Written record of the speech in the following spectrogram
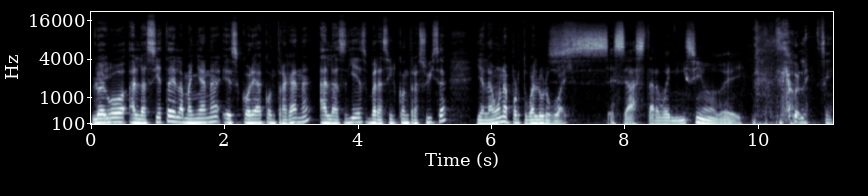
Luego a las 7 de la mañana es Corea contra Ghana. A las 10 Brasil contra Suiza. Y a la 1 Portugal-Uruguay. Ese va a estar buenísimo, güey. Híjole, sí.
